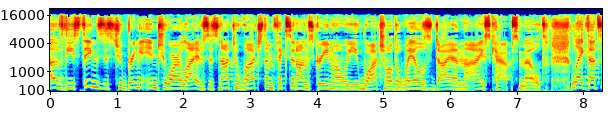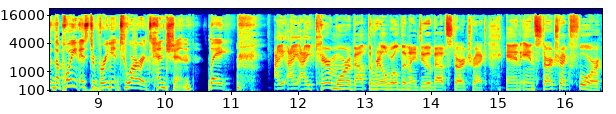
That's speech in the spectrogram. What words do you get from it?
of these things is to bring it into our lives. It's not to watch them fix it on screen while we watch all the whales die and the ice caps melt. Like that's the point is to bring it to our attention. Like I, I, I care more about the real world than I do about Star Trek. And in Star Trek 4,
